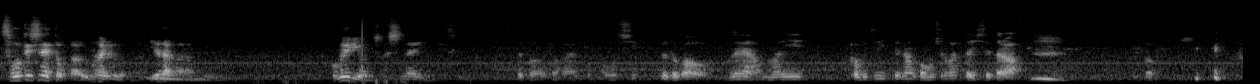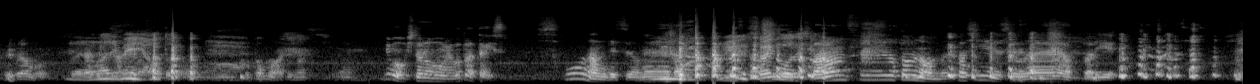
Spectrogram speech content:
想定しないとこが生まれるのが嫌だから、褒めるようにしかしないんですよだからだからやっぱゴシップとかをねあんまり個別に言ってなんか面白かったりしてたらうん。僕らも同じ目に遭うと。いうこともありますしね。でも人の揉め事は大好き。そうなんですよね。だからうん。最高ですよ。バランスを取るのが難しいですよねやっぱり。その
